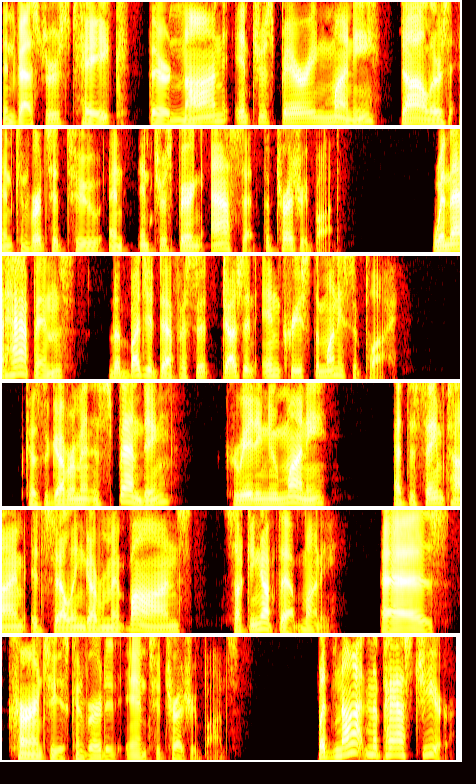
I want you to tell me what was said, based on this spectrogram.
Investors take their non interest bearing money, dollars, and converts it to an interest bearing asset, the Treasury bond. When that happens, the budget deficit doesn't increase the money supply because the government is spending, creating new money, at the same time, it's selling government bonds, sucking up that money as currency is converted into treasury bonds. But not in the past year.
